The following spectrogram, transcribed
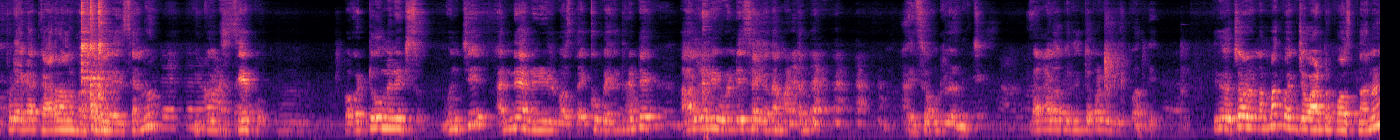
ఇప్పుడే కారాల మసాలా వేసాను ఇంకొంచెం సేపు. ఒక టూ మినిట్స్ ఉంచి అన్నీ అన్ని నీళ్ళు పోస్తాయి ఎక్కువ పోయింది. ఎందుకంటే ఆల్రెడీ వండేసాయి కదా మటన్. అది సౌండ్లో నుంచి బంగాళాదుంప దీంతో పాటు ఉడికిపోద్ది ఇది చూడండి అమ్మా కొంచెం వాటర్ పోస్తున్నాను.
